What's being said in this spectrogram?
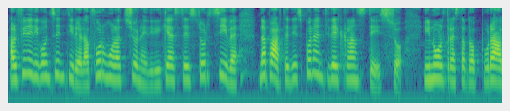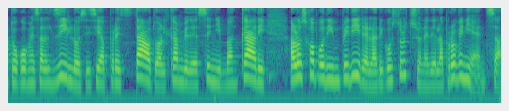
al fine di consentire la formulazione di richieste estorsive da parte di esponenti del clan stesso. Inoltre è stato appurato come Salzillo si sia prestato al cambio di assegni bancari allo scopo di impedire la ricostruzione della provenienza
